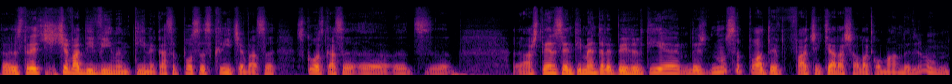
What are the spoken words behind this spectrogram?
îți trebuie ceva divin în tine ca să poți să scrii ceva, să scoți, ca să uh, îți uh, aștergi sentimentele pe hârtie. Deci nu se poate face chiar așa la comandă. Deci nu...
